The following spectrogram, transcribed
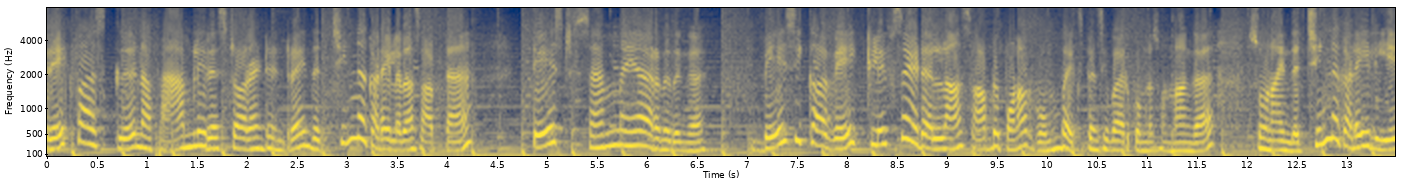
பிரேக்ஃபாஸ்ட்க்கு நான் ஃபேமிலி ரெஸ்டாரண்ட்ன்ற இந்த சின்ன கடையில் தான் சாப்பிட்டேன். டேஸ்ட் செம்மையாக இருந்ததுங்க. பேசிக்காகவே கிளிஃப் சைடெல்லாம் சாப்பிட போனால் ரொம்ப எக்ஸ்பென்சிவாக இருக்கும்னு சொன்னாங்க. ஸோ நான் இந்த சின்ன கடையிலேயே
